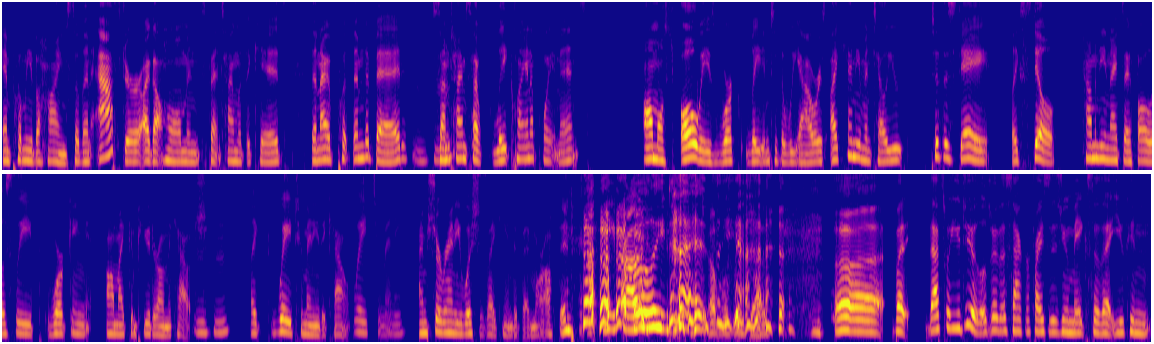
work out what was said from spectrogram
and put me behind. So then after I got home and spent time with the kids, then I would put them to bed. Mhm. Sometimes have late client appointments. Almost always work late into the wee hours. I can't even tell you to this day, like still, how many nights I fall asleep working on my computer on the couch. Mm-hmm. Like way too many to count. Way too many. I'm sure Randy wishes I came to bed more often. He probably does. Probably Yeah. does. Uh, but that's what you do. Those are the sacrifices you make so that you can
